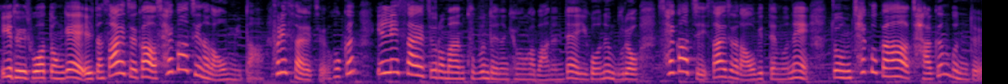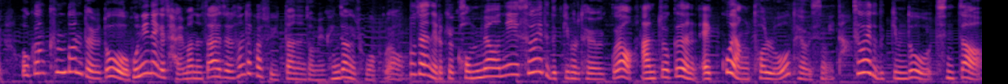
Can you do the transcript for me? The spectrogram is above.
이게 되게 좋았던 게 일단 사이즈가 세 가지나 나옵니다. 프리 사이즈 혹은 1, 2 사이즈로만 구분되는 경우가 많은데 이거는 무려 세 가지 사이즈가 나오기 때문에 좀 체구가 작은 분들 혹은 큰 분들도 본인에게 잘 맞는 사이즈를 선택할 수 있다는 점이 굉장히 좋았고요. 소재는 이렇게 겉면이 스웨이드 느낌으로 되어 있고요. 안쪽은 에코 양털로 되어 있습니다. 스웨이드 느낌도 진짜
